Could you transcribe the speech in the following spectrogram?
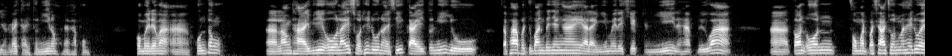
อยากได้ไก่ตัวนี้เนาะนะครับ ผม ก็ไม่ได้ว่า อ่า คุณต้องอ่าลองถ่ายวิดีโอไลฟ์สดให้ดูหน่อยสิไก่ตัวนี้อยู่ สภาพปัจจุบันเป็นยังไงอะไรอย่างนี้ไม่ได้เช็คอย่างนี้นะครับ หรือว่าอ่าตอนโอนส่งบัตรประชาชนมาให้ด้วย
